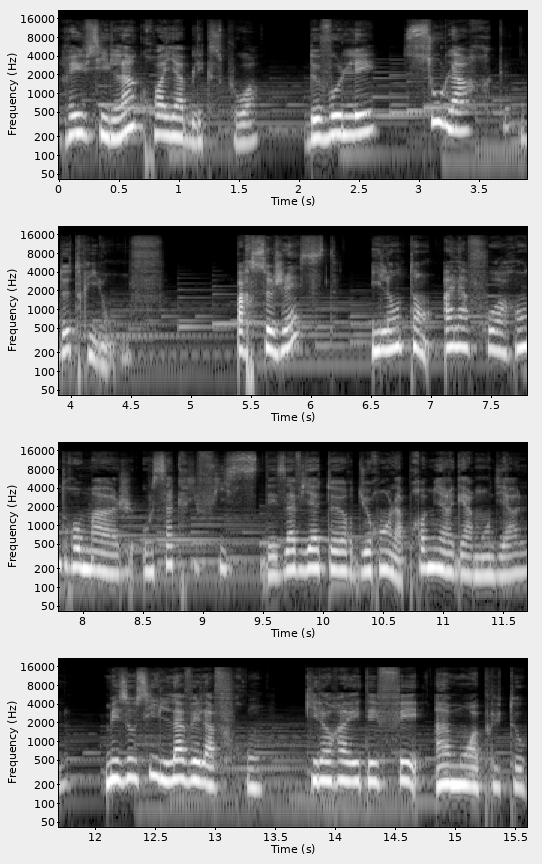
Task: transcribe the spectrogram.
réussit l'incroyable exploit de voler sous l'arc de triomphe. Par ce geste, il entend à la fois rendre hommage au sacrifice des aviateurs durant la Première Guerre mondiale, mais aussi laver l'affront qui leur a été fait un mois plus tôt,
